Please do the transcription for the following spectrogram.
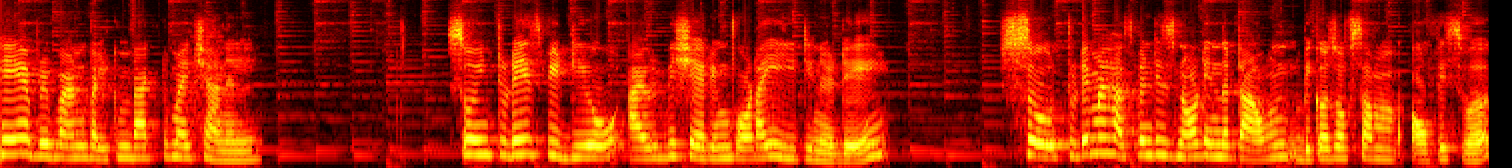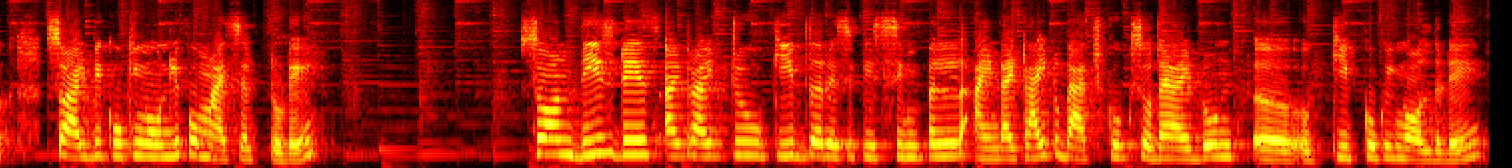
Hey everyone, welcome back to my channel. So in today's video, I will be sharing what I eat in a day. So today my husband is not in the town because of some office work. So I'll be cooking only for myself today. So on these days, I try to keep the recipe simple and I try to batch cook so that I don't uh, keep cooking all the day.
